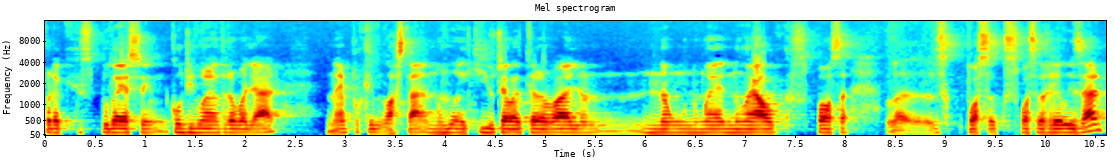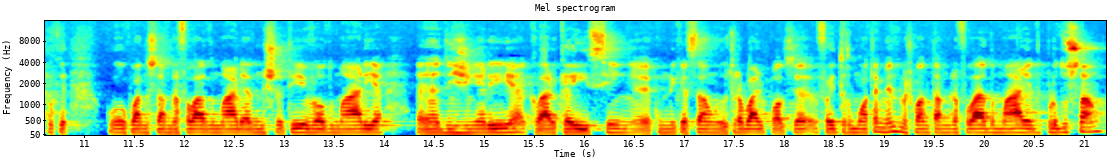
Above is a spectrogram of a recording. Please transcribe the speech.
para que se pudessem continuar a trabalhar não é? porque lá está, aqui o teletrabalho não, não, é, não é algo que se possa, que possa, que se possa realizar, porque quando estamos a falar de uma área administrativa ou de uma área uh, de engenharia, claro que aí sim a comunicação e o trabalho pode ser feito remotamente, mas quando estamos a falar de uma área de produção,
